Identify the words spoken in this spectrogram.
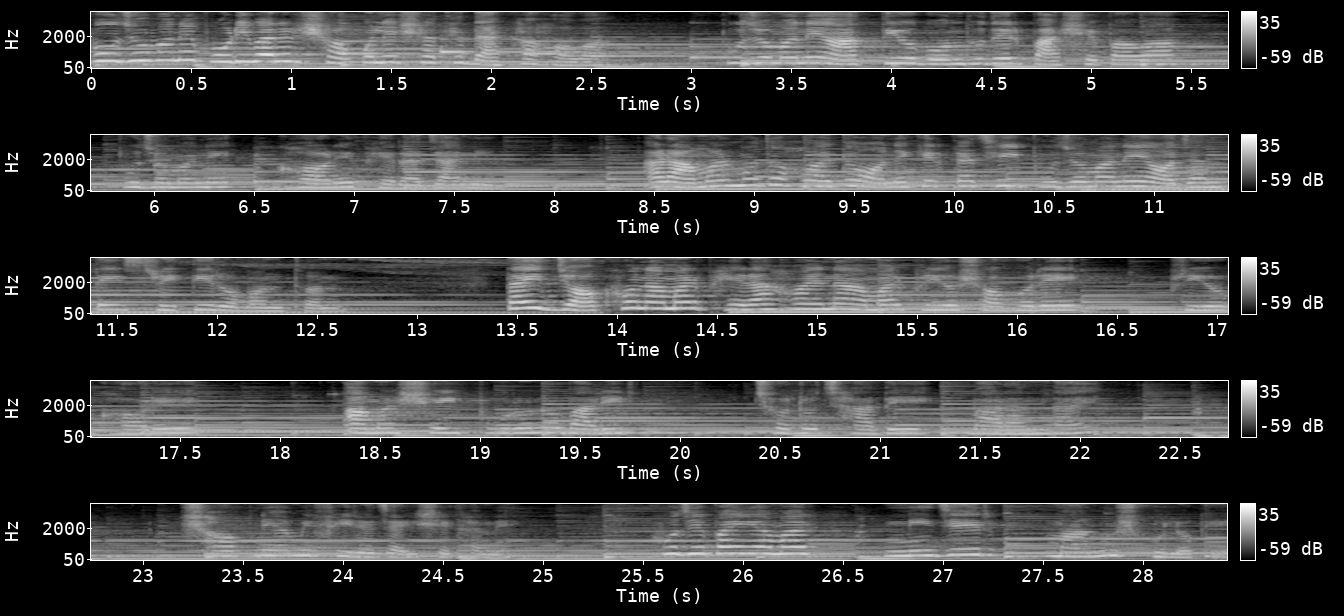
পুজো মানে পরিবারের সকলের সাথে দেখা হওয়া। পুজো মানে আত্মীয় বন্ধুদের পাশে পাওয়া। পুজো মানে ঘরে ফেরা জানি। আর আমার মতো হয়তো অনেকের কাছেই পুজো মানে অজান্তেই স্মৃতি রোমন্থন। তাই যখন আমার ফেরা হয় না আমার প্রিয় শহরে, প্রিয় ঘরে, আমার সেই পুরনো বাড়ির ছোট ছাদে, বারান্দায়, স্বপ্নে আমি ফিরে যাই সেখানে। খুঁজে পাই আমার নিজের মানুষগুলোকে।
